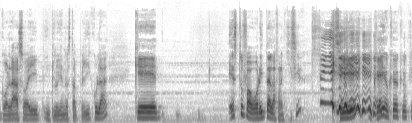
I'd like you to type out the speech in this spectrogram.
Golazo ahí, incluyendo esta película. Que... ¿Es tu favorita de la franquicia? Sí. Sí, ok, ok, ok, ok.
